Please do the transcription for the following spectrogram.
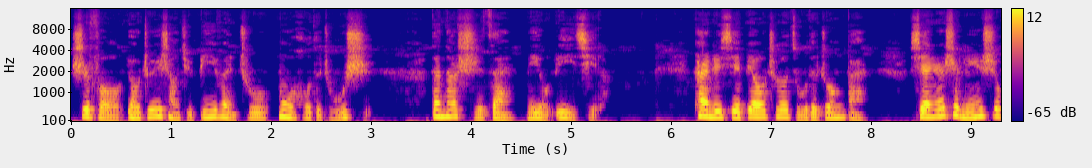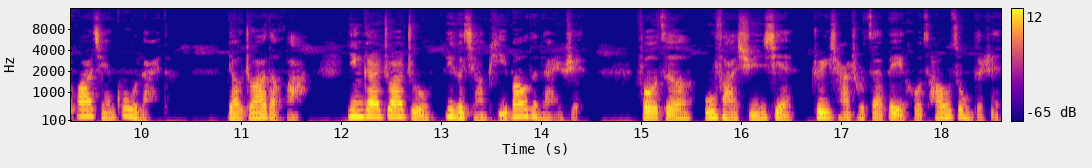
是否要追上去逼问出幕后的主使，但他实在没有力气了。看这些飙车族的装扮，显然是临时花钱雇来的。要抓的话，应该抓住那个抢皮包的男人，否则无法循线追查出在背后操纵的人。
